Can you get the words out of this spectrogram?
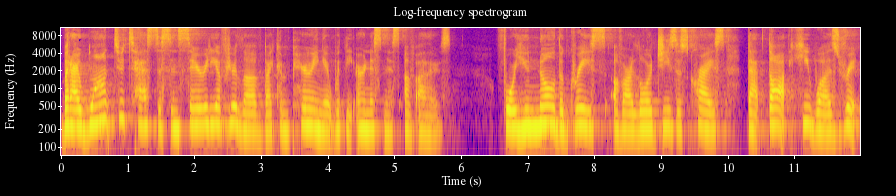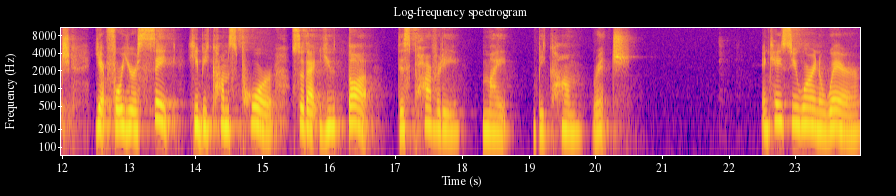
but I want to test the sincerity of your love by comparing it with the earnestness of others. For you know the grace of our Lord Jesus Christ that thought he was rich, yet for your sake he becomes poor, so that you thought this poverty might become rich. In case you weren't aware,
